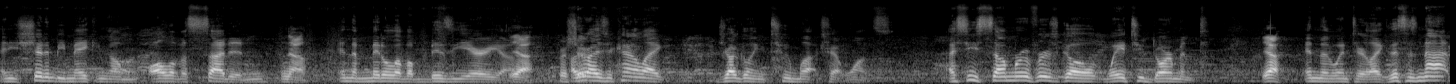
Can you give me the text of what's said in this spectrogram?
And you shouldn't be making them all of a sudden No. in the middle of a busy area. Yeah, for sure. Otherwise, you're kind of like juggling too much at once. I see some roofers go way too dormant Yeah. in the winter. Like this is not.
